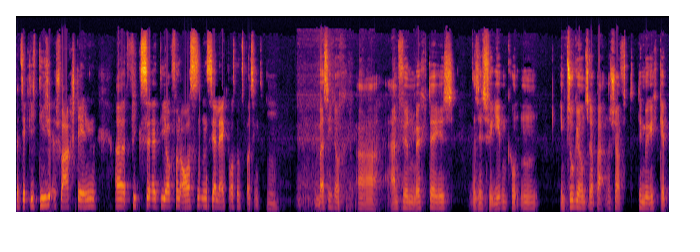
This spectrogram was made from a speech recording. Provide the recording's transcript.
tatsächlich die Schwachstellen äh, fixe, die auch von außen sehr leicht ausnutzbar sind. Hm. Was ich noch äh, anführen möchte, ist, dass es für jeden Kunden im Zuge unserer Partnerschaft die Möglichkeit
